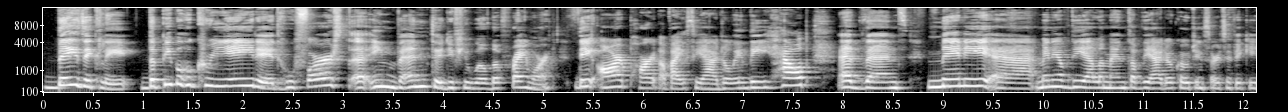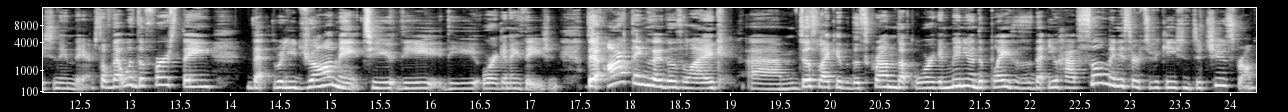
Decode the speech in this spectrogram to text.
basically the people who created who first uh, invented if you will the framework they are part of ic agile and they help advance many uh, many of the elements of the agile coaching certification in there. So that was the first thing that really draw me to the the organization. There are things i dislike um, just like the scrum.org and many of the places that you have so many certifications to choose from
